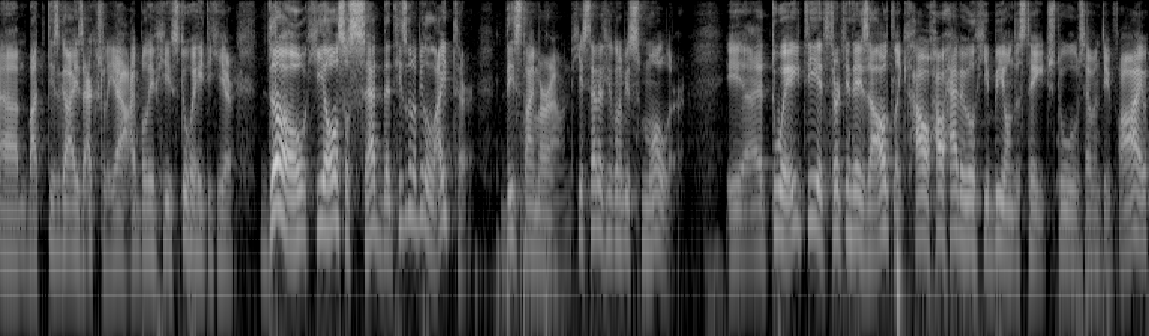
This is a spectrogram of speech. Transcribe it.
Um, but this guy is actually, yeah, I believe he's 280 here. Though he also said that he's gonna be lighter this time around. He said that he's gonna be smaller. At 280 at 13 days out, like how how heavy will he be on the stage? 275.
